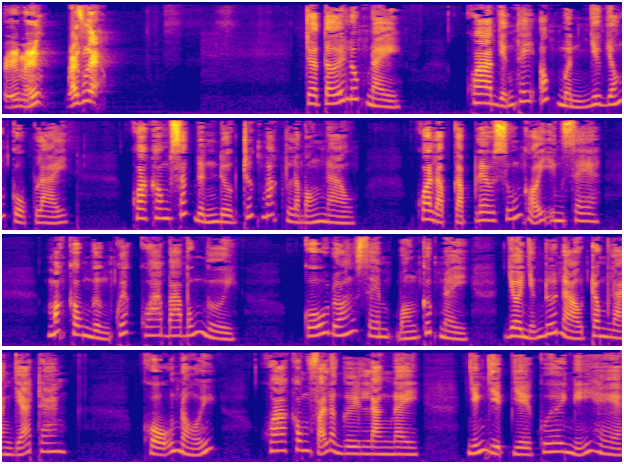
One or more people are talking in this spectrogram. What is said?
Im miệng! Lại xuống nè! Cho tới lúc này, Khoa vẫn thấy ốc mình như gión cụt lại. Khoa không xác định được trước mắt là bọn nào. Khoa lập cập leo xuống khỏi yên xe. Mắt không ngừng quét qua ba bóng người. Cố đoán xem bọn cướp này do những đứa nào trong làng giả trang. Khổ nổi, Khoa không phải là người làng này. Những dịp về quê nghỉ hè,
